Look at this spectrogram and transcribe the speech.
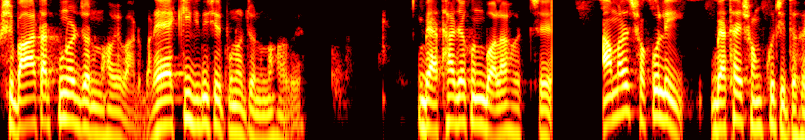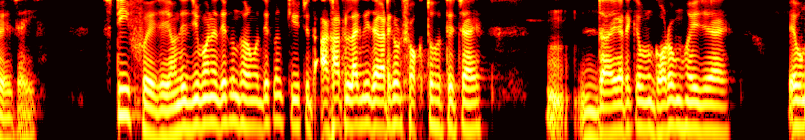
সে বা তার পুনর্জন্ম হবে বারবার, একই জিনিসের পুনর্জন্ম হবে। ব্যথা যখন বলা হচ্ছে, আমরা সকলেই ব্যথায় সংকুচিত হয়ে যাই স্টিফ হয়ে যায় আমাদের জীবনে দেখুন, ধর্ম, দেখুন কিছু আঘাত লাগলে জায়গাটা কেমন শক্ত হতে চায় জায়গাটা কেমন গরম হয়ে যায় এবং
